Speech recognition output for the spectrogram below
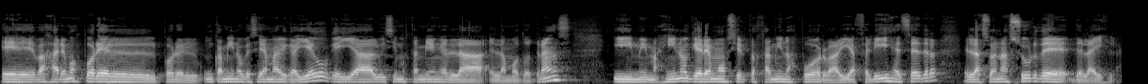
eh, bajaremos por el, por el, un camino que se llama el Gallego, que ya lo hicimos también en la, en la Mototrans, y me imagino que haremos ciertos caminos por Bahía Feliz, etcétera, en la zona sur de, de la isla.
